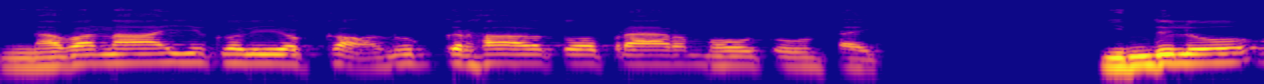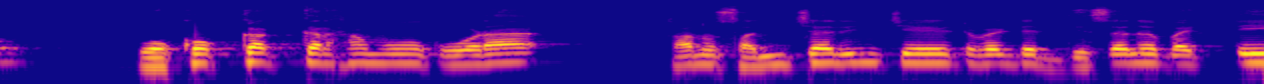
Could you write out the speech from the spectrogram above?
నవనాయకుల యొక్క అనుగ్రహాలతో ప్రారంభమవుతూ ఉంటాయి. ఇందులో ఒక్కొక్క గ్రహము కూడా తను సంచరించేటువంటి దిశను బట్టి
